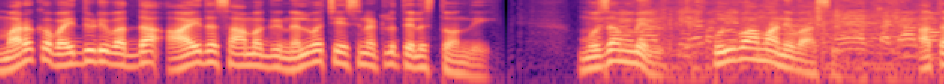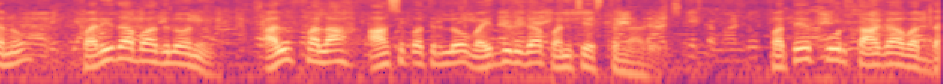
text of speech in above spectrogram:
మరొక వైద్యుడి వద్ద ఆయుధ సామగ్రి నిల్వ చేసినట్లు తెలుస్తోంది. ముజమ్మిల్ పుల్వామా నివాసి. అతను ఫరీదాబాదులోని అల్ ఫలాహ్ ఆసుపత్రిలో వైద్యుడిగా పనిచేస్తున్నాడు. ఫతేపూర్ తాగా వద్ద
